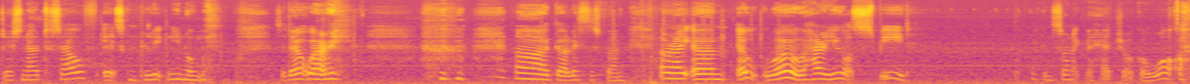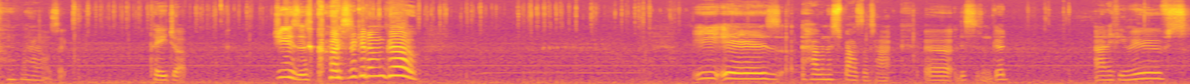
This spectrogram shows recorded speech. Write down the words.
just note to self, it's completely normal. so don't worry. oh god, this is fun. Alright, um, oh, whoa, Harry, you got speed. Fucking Sonic the Hedgehog or what? Hang on a sec. Page up. Jesus Christ, look at him go! He is having a spaz attack. Uh, this isn't good. And if he moves,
